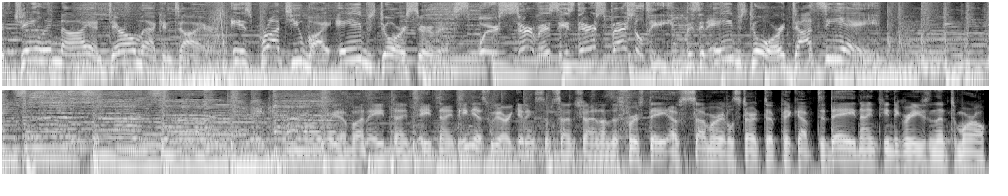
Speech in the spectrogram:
With Jaylen Nye and Daryl McIntyre is brought to you by Abe's Door Service, where service is their specialty. Visit abesdoor.ca. on 8, 819. Yes, we are getting some sunshine on this first day of summer. It'll start to pick up today, 19 degrees, and then tomorrow,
